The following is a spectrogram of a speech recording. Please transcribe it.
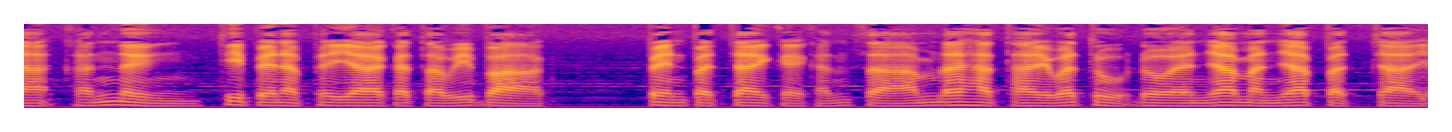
ณะขันหนึ่งที่เป็นอัพยากตวิบาก เป็นปัจจัยแก่ขันสามและหัตถยวัตถุโดยอัญญมัญญปัจจัย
